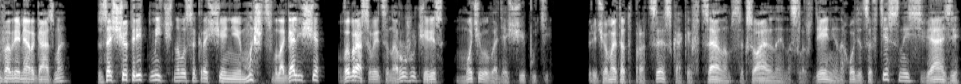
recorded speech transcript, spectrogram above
во время оргазма за счет ритмичного сокращения мышц влагалища выбрасывается наружу через мочевыводящие пути. Причем этот процесс, как и в целом сексуальное наслаждение, находится в тесной связи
